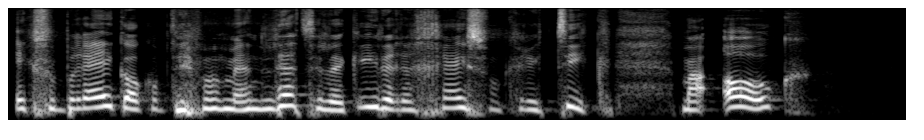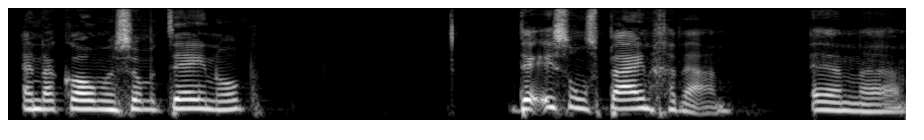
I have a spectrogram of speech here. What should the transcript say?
Ik verbreek ook op dit moment letterlijk iedere geest van kritiek, maar ook, en daar komen we zo meteen op, er is ons pijn gedaan. En... Uh, eh,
